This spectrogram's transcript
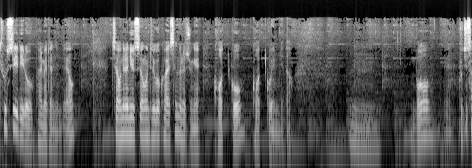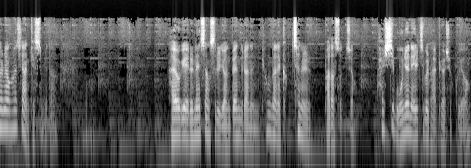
2CD로 발매됐는데요. 자, 오늘의 new song은 들국화의 새 노래 중에 걷고 걷고입니다. 음, 뭐 예, 굳이 설명하지 않겠습니다. 뭐, 가요계의 르네상스를 연 밴드라는 평단의 극찬을 받았었죠. 85년에 1집을 발표하셨고요.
